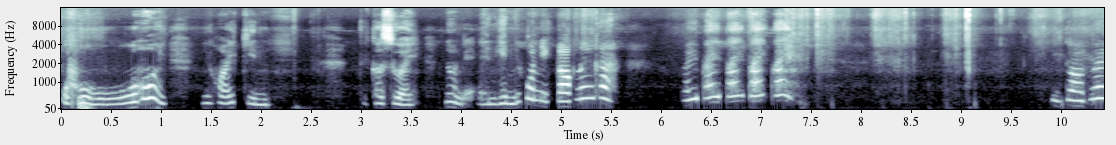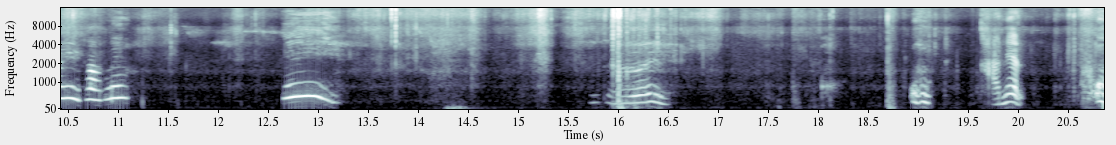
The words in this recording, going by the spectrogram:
โอ้โหมีหอยกิน แต่ก็สวยนู่นเห็นเห็นทุกคนอีกดอกนึงค่ะ ไปไปไปไปไปอีกดอกนึงอีกดอกนึงนี่นี่เลยโอ้ขาแน่นโอ้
